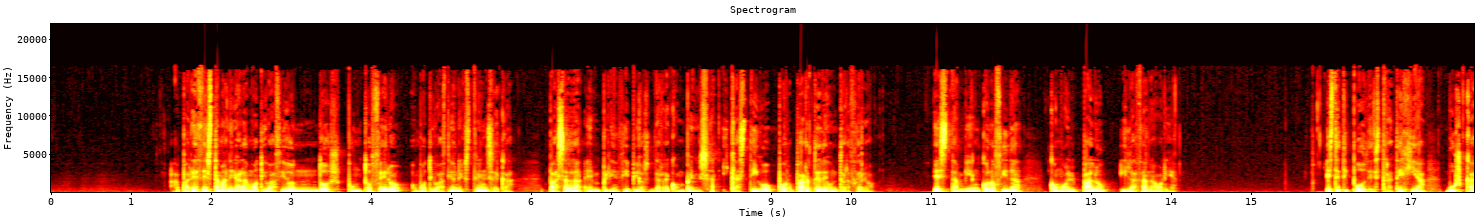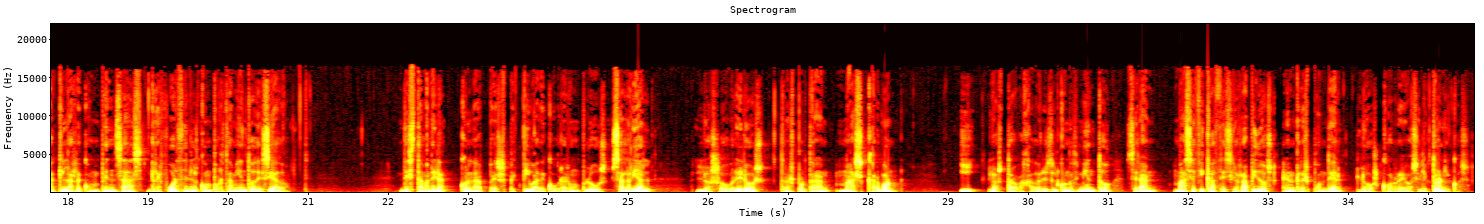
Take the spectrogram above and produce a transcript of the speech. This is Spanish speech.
Aparece de esta manera la motivación 2.0 o motivación extrínseca, basada en principios de recompensa y castigo por parte de un tercero. Es también conocida como el palo y la zanahoria. Este tipo de estrategia busca que las recompensas refuercen el comportamiento deseado. De esta manera, con la perspectiva de cobrar un plus salarial, los obreros transportarán más carbón y los trabajadores del conocimiento serán más eficaces y rápidos en responder los correos electrónicos.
